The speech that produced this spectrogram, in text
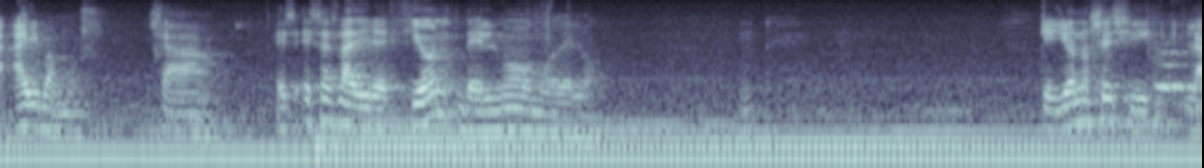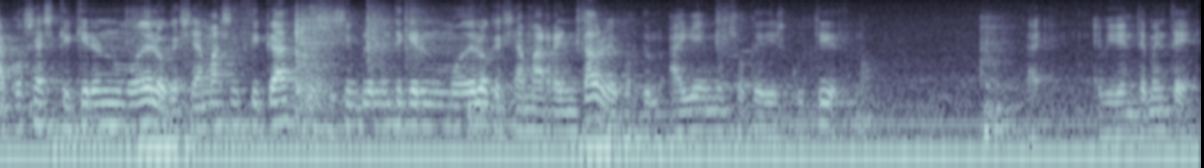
A- Ahí vamos. O sea, es- esa es la dirección del nuevo modelo. Que yo no sé si la cosa es que quieren un modelo que sea más eficaz o si simplemente quieren un modelo que sea más rentable, porque ahí hay mucho que discutir, ¿no? Evidentemente,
